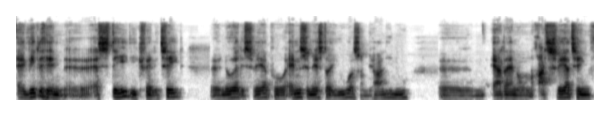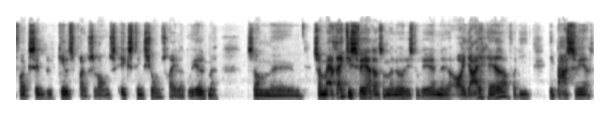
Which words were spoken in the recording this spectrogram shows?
er i virkeligheden øh, er steget i kvalitet. Øh, noget af det svære på andet semester i jura, som vi har lige nu, øh, er der nogle ret svære ting, for eksempel gældsbrevslovens ekstinktionsregler, kunne hjælpe med, som, øh, som er rigtig svært, og som er noget af de studerende, og jeg hader, fordi det er bare svært.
